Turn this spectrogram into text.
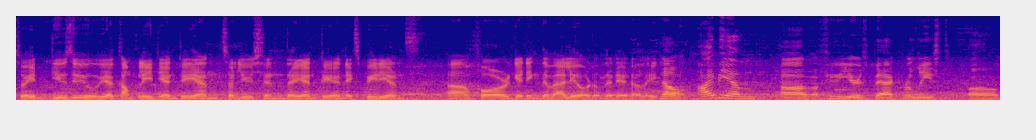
So it gives you a complete end-to-end -end solution, the end-to-end -end experience uh, for getting the value out of the data lake. Now, IBM uh, a few years back released a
